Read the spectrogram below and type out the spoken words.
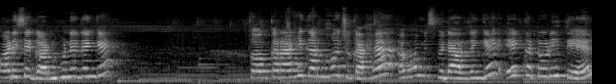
और इसे गर्म होने देंगे। तो अब कढ़ाई गर्म हो चुका है। अब हम इसमें डाल देंगे एक कटोरी तेल।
